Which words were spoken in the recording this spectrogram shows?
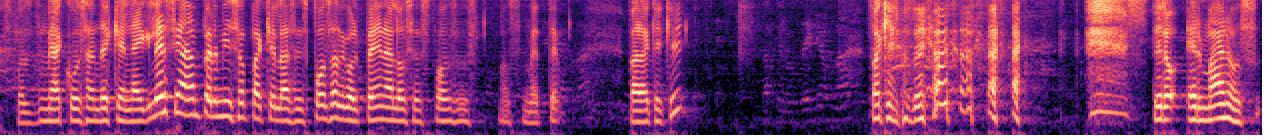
Después me acusan de que en la iglesia dan permiso para que las esposas golpeen a los esposos. Nos mete. ¿Para que qué? Para que nos dejen hablar. Pero hermanos,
